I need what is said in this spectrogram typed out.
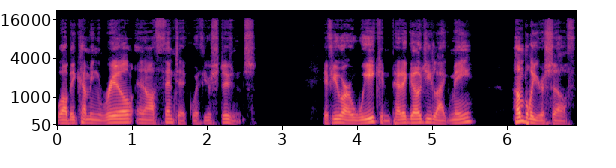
while becoming real and authentic with your students. If you are weak in pedagogy like me, humble yourself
